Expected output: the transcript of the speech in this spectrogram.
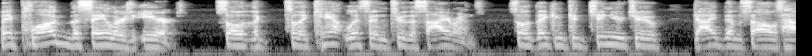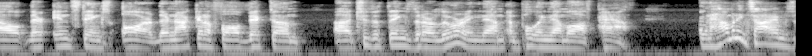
they plug the sailors' ears so the so they can't listen to the sirens, so that they can continue to guide themselves how their instincts are. They're not going to fall victim uh, to the things that are luring them and pulling them off path. And how many times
